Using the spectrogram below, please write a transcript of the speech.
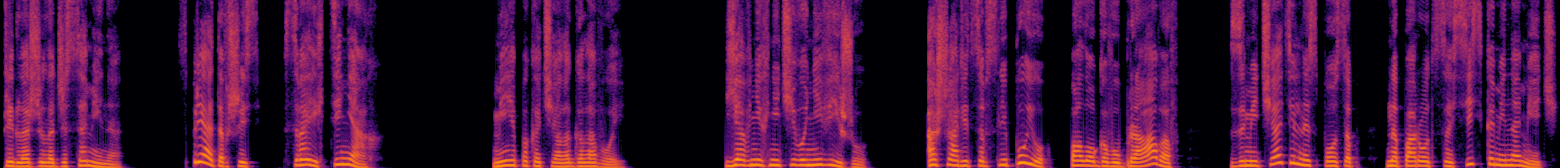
предложила Джессамина, спрятавшись в своих тенях. Мия покачала головой. Я в них ничего не вижу. А шариться вслепую по логову браавов – замечательный способ напороться сиськами на меч.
